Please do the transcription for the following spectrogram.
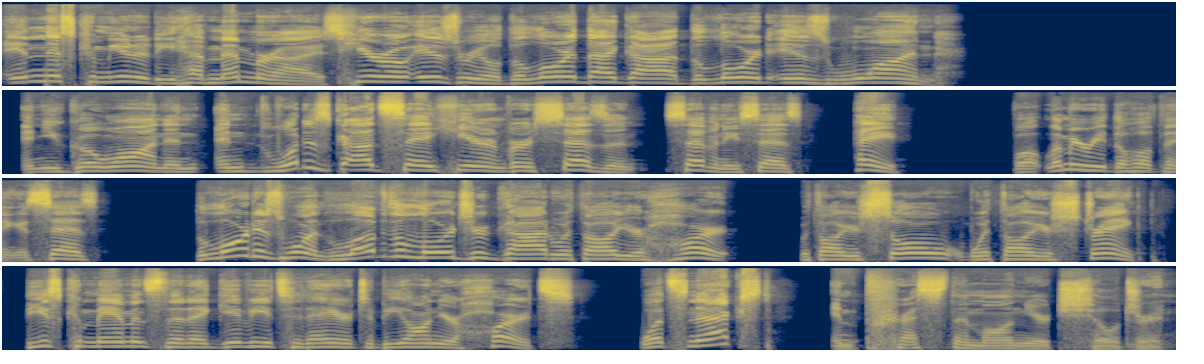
in this community have memorized, Hear, O Israel, the Lord thy God, the Lord is one. And you go on, and, and what does God say here in verse seven, 7? He says, Hey, well, let me read the whole thing. It says, The Lord is one. Love the Lord your God with all your heart, with all your soul, with all your strength. These commandments that I give you today are to be on your hearts. What's next? Impress them on your children.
